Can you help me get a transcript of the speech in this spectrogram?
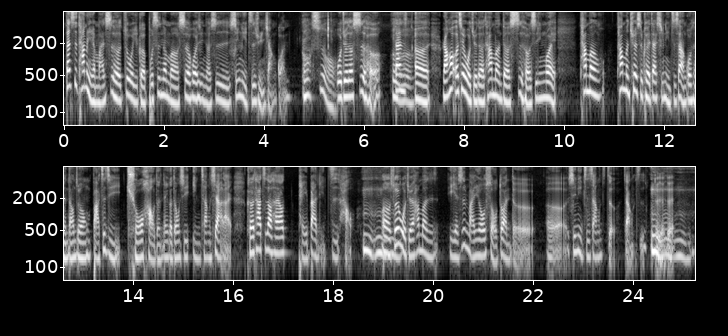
但是他们也蛮适合做一个不是那么社会性的，是心理咨询相关，哦是哦，我觉得适合，但嗯。呃，然后而且我觉得他们的适合是因为他们。他们确实可以在心理咨商的过程当中，把自己求好的那个东西隐藏下来。可是他知道他要陪伴你治好，嗯嗯呃，所以我觉得他们也是蛮有手段的，呃，心理咨商者这样子。对对对。嗯，嗯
